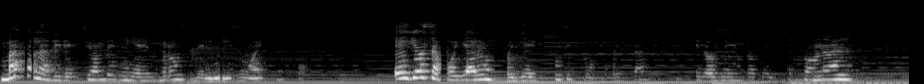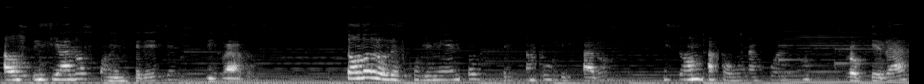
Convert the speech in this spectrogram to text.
bajo la dirección de miembros del mismo equipo. Ellos apoyaron proyectos y propuestas de los miembros del personal, auspiciados con intereses privados. Todos los descubrimientos están publicados y son bajo un acuerdo propiedad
